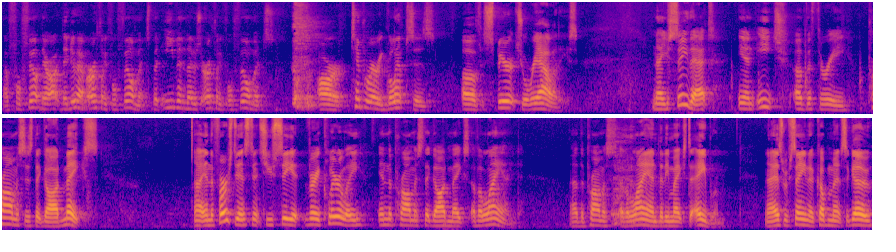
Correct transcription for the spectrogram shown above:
uh, fulfill. They do have earthly fulfillments, but even those earthly fulfillments are temporary glimpses of spiritual realities. Now, you see that in each of the three promises that God makes. Uh, in the first instance, you see it very clearly in the promise that God makes of a land, uh, the promise of a land that He makes to Abram. Now, as we've seen a couple minutes ago,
